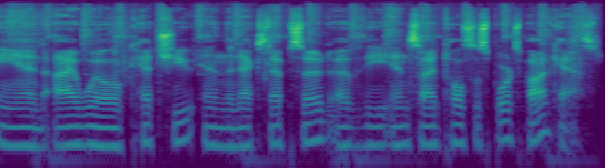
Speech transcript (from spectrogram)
and I will catch you in the next episode of the Inside Tulsa Sports Podcast.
